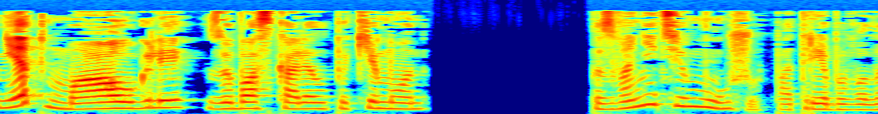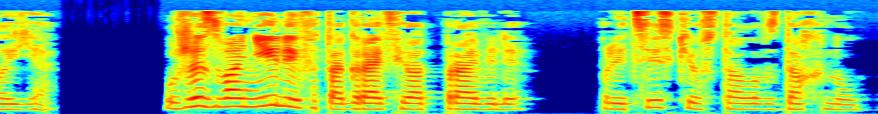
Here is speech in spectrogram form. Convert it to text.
Нет, Маугли, зубоскалил покемон. Позвоните мужу, потребовала я. Уже звонили и фотографию отправили. Полицейский устало вздохнул.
